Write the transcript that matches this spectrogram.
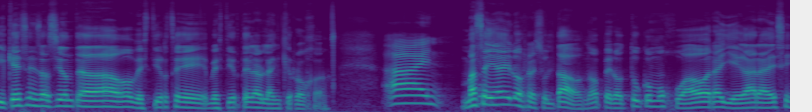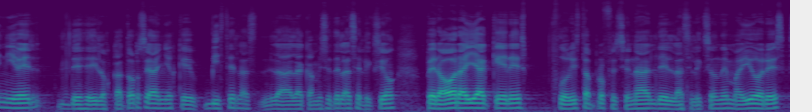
y qué sensación te ha dado vestirse, vestirte la blanquirroja? Más allá de los resultados, ¿no? Pero tú como jugadora llegar a ese nivel desde los 14 años que viste la, camiseta de la selección, pero ahora ya que eres futbolista profesional de la selección de mayores,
